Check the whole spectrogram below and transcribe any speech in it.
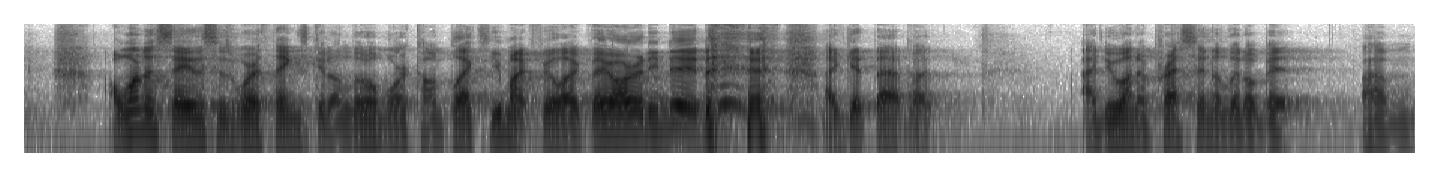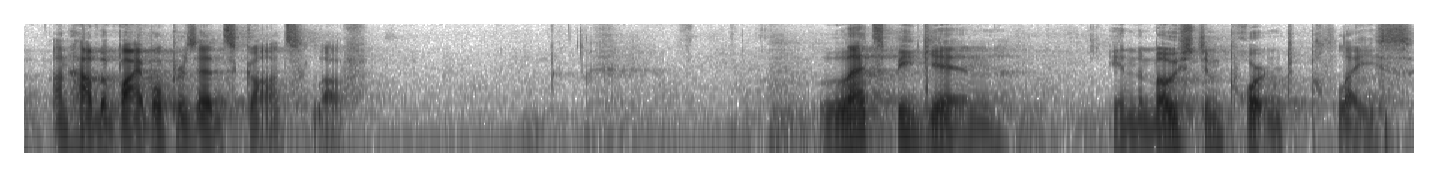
I want to say this is where things get a little more complex. You might feel like they already did. I get that, but I do want to press in a little bit um, on how the Bible presents God's love. Let's begin in the most important place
